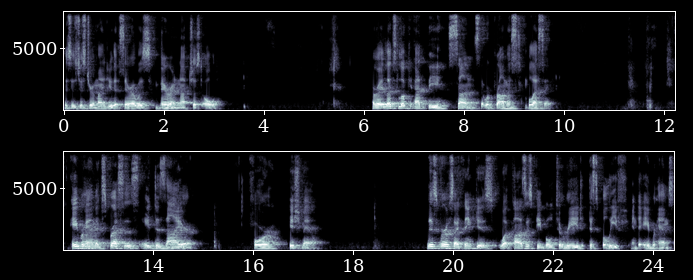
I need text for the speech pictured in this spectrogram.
This is just to remind you that Sarah was barren, not just old. All right, let's look at the sons that were promised blessing. Abraham expresses a desire for Ishmael. This verse, I think, is what causes people to read disbelief into Abraham's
